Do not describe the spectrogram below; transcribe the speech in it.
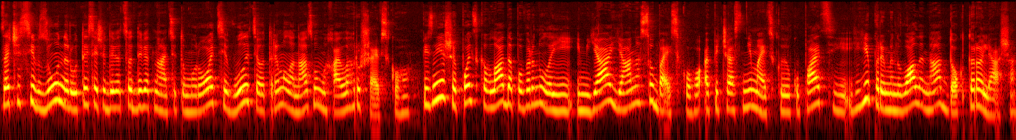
За часів ЗУНР у 1919 році вулиця отримала назву Михайла Грушевського. Пізніше польська влада повернула їй ім'я Яна Собеського, а під час німецької окупації її перейменували на доктора Ляша.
